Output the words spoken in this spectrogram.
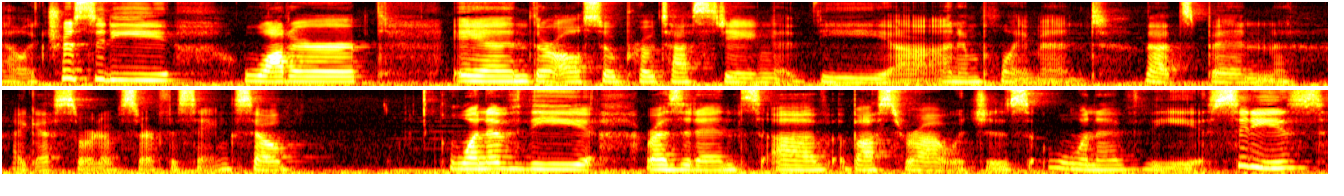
electricity, water, and they're also protesting the uh, unemployment that's been, I guess, sort of surfacing. So one of the residents of Basra, which is one of the cities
